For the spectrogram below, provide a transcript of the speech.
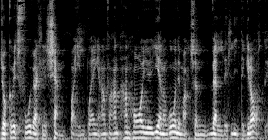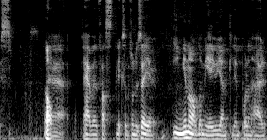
Djokovic får verkligen kämpa in poängen. Han, han, han, har ju genomgående i matchen väldigt lite gratis. Ja. Eh, även fast, liksom, som du säger, ingen av dem är ju egentligen på den här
